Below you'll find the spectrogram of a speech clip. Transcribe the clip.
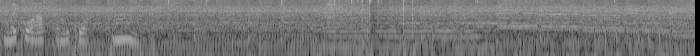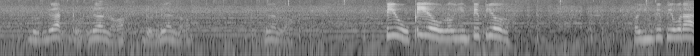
ผมไม่กลัวครับ ผมไม่กลัว อืมดูดเลือดดูดเลือดเหรอดูดเลือดเหรอดูดเลือดเหรอ ปิ้วปิ้วเรายิงปิ้วปิ้วเรายิงปิ้วปิ้วก็ได้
